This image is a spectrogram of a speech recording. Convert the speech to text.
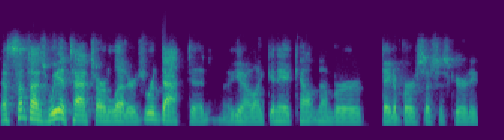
Now, sometimes we attach our letters redacted, uh, you know, like any account number, date of birth, social security.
